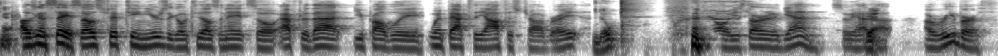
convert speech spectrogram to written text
Yeah. I was going to say, so that was 15 years ago, 2008. So after that, you probably went back to the office job, right? Nope. oh, you started again. So we had yeah. a, a rebirth.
